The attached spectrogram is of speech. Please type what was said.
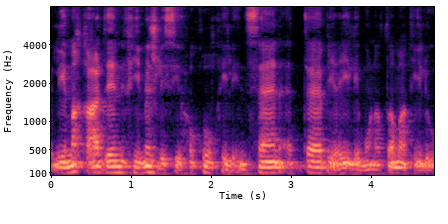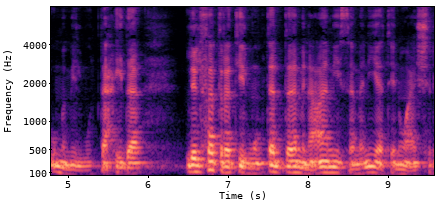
لمقعد في مجلس حقوق الإنسان التابع لمنظمة الأمم المتحدة للفترة الممتدة من عام 28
